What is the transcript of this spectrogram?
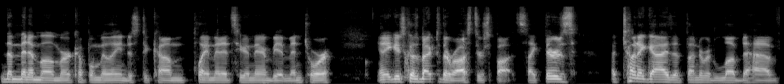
the minimum or a couple million just to come play minutes here and there and be a mentor? And it just goes back to the roster spots. Like, there's a ton of guys that Thunder would love to have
